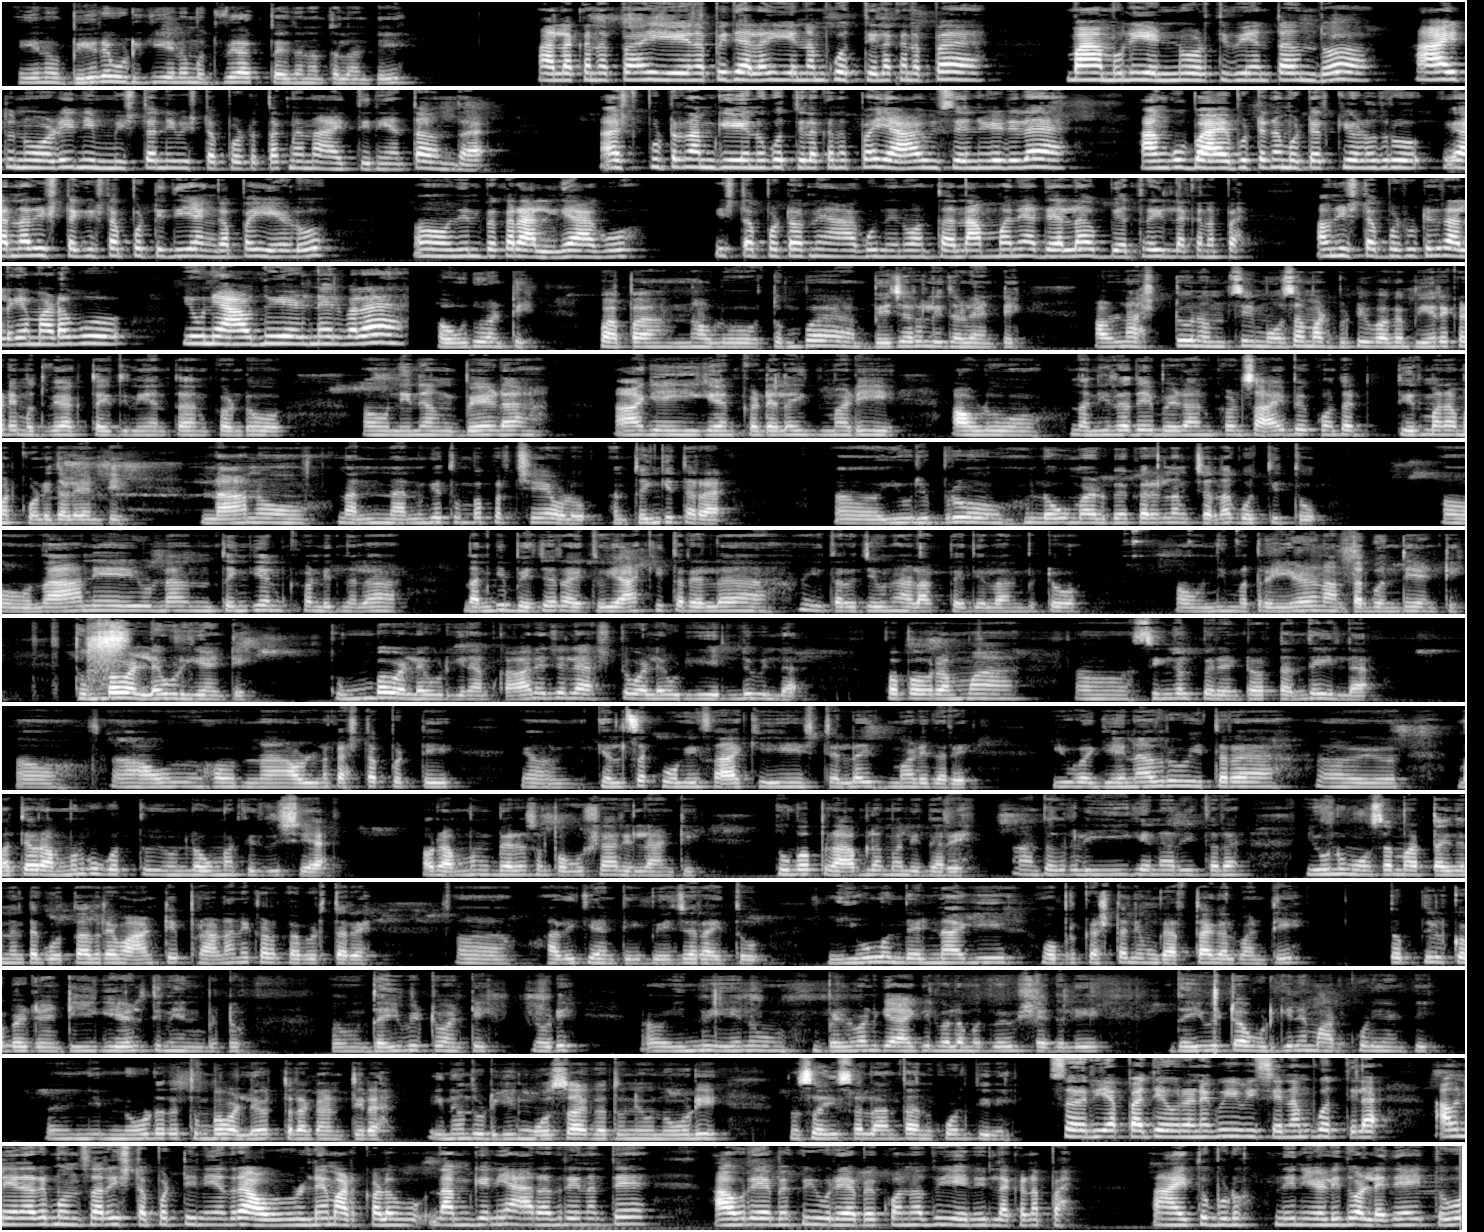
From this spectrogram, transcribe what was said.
ಏನೋ ಬೇರೆ ಹುಡುಗಿ ಏನೋ ಮದುವೆ ಆಗ್ತಾ ಇದ್ದಾನಂತಲ್ಲ ಆಂಟಿ. ಅಲ್ಲ ಕಣಪ್ಪ ಏನಪ್ಪ ಇದೆಲ್ಲ ಏನು ನಮ್ಗೆ ಗೊತ್ತಿಲ್ಲ ಕಣಪ್ಪ. ಮಾಮೂಲಿ ಹೆಣ್ಣು ನೋಡ್ತೀವಿ ಅಂತ ಅಂದು ಆಯಿತು ನೋಡಿ ನಿಮ್ಮ ಇಷ್ಟ ನೀವು ಇಷ್ಟಪಟ್ಟ ತಕ್ಕ ನಾನು ಆಯ್ತೀನಿ ಅಂತ ಅಂದ. ಅಷ್ಟು ಬಿಟ್ಟರೆ ನಮ್ಗೆ ಏನು ಗೊತ್ತಿಲ್ಲ ಕಣಪ್ಪ. ಯಾವ ವಿಷಯನೂ ಹೇಳಿಲ್ಲ. ಹಂಗೂ ಬಾಯಿ ಬಿಟ್ಟನೆ ಮುಟ್ಟಕ್ಕೆ ಕೇಳಿದ್ರು ಯಾರನ್ನಾರು ಇಷ್ಟಕ್ಕೆ ಇಷ್ಟಪಟ್ಟಿದ್ದೀ ಹೆಂಗಪ್ಪ ಹೇಳು. ನಿನ್ ಬೇಕಾದ್ರೆ ಅಲ್ಲಿಗೆ ಆಗು. ಇಷ್ಟಪಟ್ಟವ್ರನ್ನೇ ಆಗು ನೀನು ಅಂತ. ನಮ್ಮನೆ ಅದೆಲ್ಲ ಅಭ್ಯಂತರ ಇಲ್ಲ ಕಣಪ್ಪ. ಅವ್ನು ಇಷ್ಟಪಟ್ಬಿಟ್ಟಿದ್ರೆ ಅಲ್ಲಿಗೆ ಮಾಡೋವು ಇವ್ನು ಯಾವ್ದು ಹೇಳ್ನೇ ಇಲ್ವಲ್ಲ? ಹೌದು ಆಂಟಿ. ಪಾಪ ಅವಳು ತುಂಬ ಬೇಜಾರಲ್ಲಿದ್ದಾಳೆ ಆಂಟಿ. ಅವಳನ್ನ ಅಷ್ಟು ನಂಬಿಸಿ ಮೋಸ ಮಾಡಿಬಿಟ್ಟು ಇವಾಗ ಬೇರೆ ಕಡೆ ಮದುವೆ ಆಗ್ತಾ ಇದ್ದೀನಿ ಅಂತ ಅಂದ್ಕೊಂಡು ನೀನು ನಂಗೆ ಬೇಡ. ಹಾಗೆ ಹೀಗೆ ಅಂದ್ಕೊಂಡೆಲ್ಲ ಇದು ಮಾಡಿ ಅವಳು ನಾನು ಇರೋದೇ ಬೇಡ ಅಂದ್ಕೊಂಡು ಸಾಯಬೇಕು ಅಂತ ತೀರ್ಮಾನ ಮಾಡ್ಕೊಂಡಿದ್ದಾಳೆ ಆಂಟಿ. ನಾನು ನನ್ನ ನನಗೆ ತುಂಬ ಪರಿಚಯ ಅವಳು ನನ್ನ ತಂಗಿ ಥರ ಇವರಿಬ್ಬರು ಲವ್ ಮಾಡ್ಬೇಕಾದ್ರೆ ನಂಗೆ ಚೆನ್ನಾಗಿ ಗೊತ್ತಿತ್ತು. ನಾನೇ ಇವಳು ನನ್ನ ತಂಗಿ ಅಂದ್ಕೊಂಡಿದ್ನಲ್ಲ ನನಗೆ ಬೇಜಾರಾಯಿತು. ಯಾಕೆ ಈ ಥರ ಎಲ್ಲ, ಈ ಥರ ಜೀವನ ಹಾಳಾಗ್ತಾ ಇದೆಯಲ್ಲ ಅಂದ್ಬಿಟ್ಟು ನಿಮ್ಮ ಹತ್ರ ಹೇಳೋಣ ಅಂತ ಬಂದೆ ಆಂಟಿ. ತುಂಬ ಒಳ್ಳೆ ಹುಡುಗಿ ಆಂಟಿ. ತುಂಬ ಒಳ್ಳೆ ಹುಡುಗಿ. ನಮ್ಮ ಕಾಲೇಜಲ್ಲೇ ಅಷ್ಟು ಒಳ್ಳೆ ಹುಡುಗಿ ಎಲ್ಲೂ ಇಲ್ಲ. ಪಾಪ ಅವರಮ್ಮ ಸಿಂಗಲ್ ಪೇರೆಂಟ್ ಅವ್ರ ತಂದೆ ಇಲ್ಲ. ಅವ್ರು ಅವ್ರನ್ನ ಅವಳನ್ನ ಕಷ್ಟಪಟ್ಟು ಕೆಲಸಕ್ಕೆ ಹೋಗಿ ಸಾಕಿ ಇಷ್ಟೆಲ್ಲ ಇದು ಮಾಡಿದ್ದಾರೆ. ಇವಾಗ ಏನಾದರೂ ಈ ಥರ ಮತ್ತು ಅವ್ರ ಅಮ್ಮನಿಗೂ ಗೊತ್ತು ಇವ್ನು ಲವ್ ಮಾಡ್ತಿದ್ದ ವಿಷಯ. ಅವ್ರ ಅಮ್ಮನಿಗೆ ಬೇರೆ ಸ್ವಲ್ಪ ಹುಷಾರಿಲ್ಲ ಆಂಟಿ. ತುಂಬ ಪ್ರಾಬ್ಲಮಲ್ಲಿದ್ದಾರೆ ಅಂಥದ್ರಲ್ಲಿ ಈಗೇನಾದ್ರು ಈ ಥರ ಇವನು ಮೋಸ ಮಾಡ್ತಾ ಇದ್ದಾನೆ ಅಂತ ಗೊತ್ತಾದರೆ ಆಂಟಿ ಪ್ರಾಣನೇ ಕಳ್ಕೊಬಿಡ್ತಾರೆ. ಅದಕ್ಕೆ ಆಂಟಿ ಬೇಜಾರಾಯಿತು. ನೀವು ಒಂದು ಹೆಣ್ಣಾಗಿ ಒಬ್ರ ಕಷ್ಟ ನಿಮ್ಗೆ ಅರ್ಥ ಆಗಲ್ವ ಆಂಟಿ? ತಪ್ಪು ತಿಳ್ಕೊಬೇಡಿ ಆಂಟಿ, ಈಗ ಹೇಳ್ತೀನಿ ಅಂದ್ಬಿಟ್ಟು. ದಯವಿಟ್ಟು ಆಂಟಿ, ನೋಡಿ ಇನ್ನೂ ಏನು ಬೆಳವಣಿಗೆ ಆಗಿಲ್ವಲ್ಲ ಮದುವೆ ವಿಷಯದಲ್ಲಿ, ದಯವಿಟ್ಟು ಆ ಹುಡುಗಿನೇ ಮಾಡ್ಕೊಳ್ಳಿ ಆಂಟಿ. ನೀವು ನೋಡಿದ್ರೆ ತುಂಬ ಒಳ್ಳೆಯವ್ರ ತರ ಕಾಣ್ತೀರಾ? ಇನ್ನೊಂದು ಹುಡುಗಿಗೆ ಮೋಸ ಆಗೋದು ನೀವು ನೋಡಿ ಸಹಿಸಲ್ಲ ಅಂತ ಅನ್ಕೊಳ್ತೀನಿ. ಸರಿಯಪ್ಪ ದೇವ್ರನಿಗೂ ಈ ವಿಷಯ ನಮ್ಗೆ ಗೊತ್ತಿಲ್ಲ. ಅವ್ನೇನಾದ್ರು ಮುಂದ್ಸಾರಿ ಇಷ್ಟಪಟ್ಟಿನಿ ಅಂದ್ರೆ ಅವಳನ್ನೇ ಮಾಡ್ಕೊಳ್ಳೋವು ನಮ್ಗೇನೆ ಯಾರಾದ್ರೂ ಏನಂತೆ ಅವ್ರೇ ಬೇಕು ಇವ್ರು ಹೇಳ್ಬೇಕು ಅನ್ನೋದು ಏನಿಲ್ಲ ಕಣಪ್ಪ. ಆಯಿತು ಬಿಡು ನೀನು ಹೇಳಿದ್ದು ಒಳ್ಳೇದೇ ಆಯಿತು.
